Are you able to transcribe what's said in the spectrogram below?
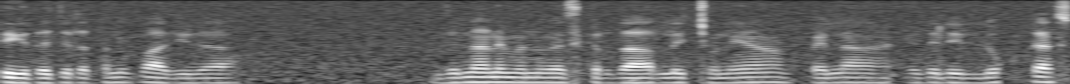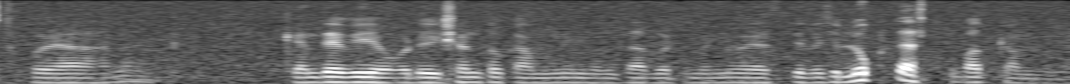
ਧੀਰਜ ਰਤਨ ਭਾਜੀ ਦਾ, ਜਿਨ੍ਹਾਂ ਨੇ ਮੈਨੂੰ ਇਸ ਕਿਰਦਾਰ ਲਈ ਚੁਣਿਆ। ਪਹਿਲਾਂ ਇਹਦੇ ਲਈ ਲੁੱਕ ਟੈਸਟ ਹੋਇਆ ਹੈ ਨਾ ਕਹਿੰਦੇ ਵੀ ਆਡੀਸ਼ਨ ਤੋਂ ਕੰਮ ਨਹੀਂ ਮਿਲਦਾ ਬਟ ਮੈਨੂੰ ਇਸ ਦੇ ਵਿੱਚ ਲੁੱਕ ਟੈਸਟ ਤੋਂ ਬਾਅਦ ਕੰਮ ਮਿਲਿਆ।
